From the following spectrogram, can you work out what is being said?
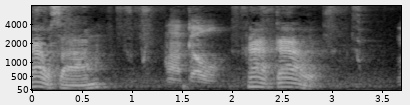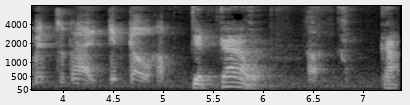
เก้าสามห้าเก้าห้าเก้าเม็ดสุดท้ายเจ็ดเก้าครับ เจ็ดเก้าครับ ครับ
